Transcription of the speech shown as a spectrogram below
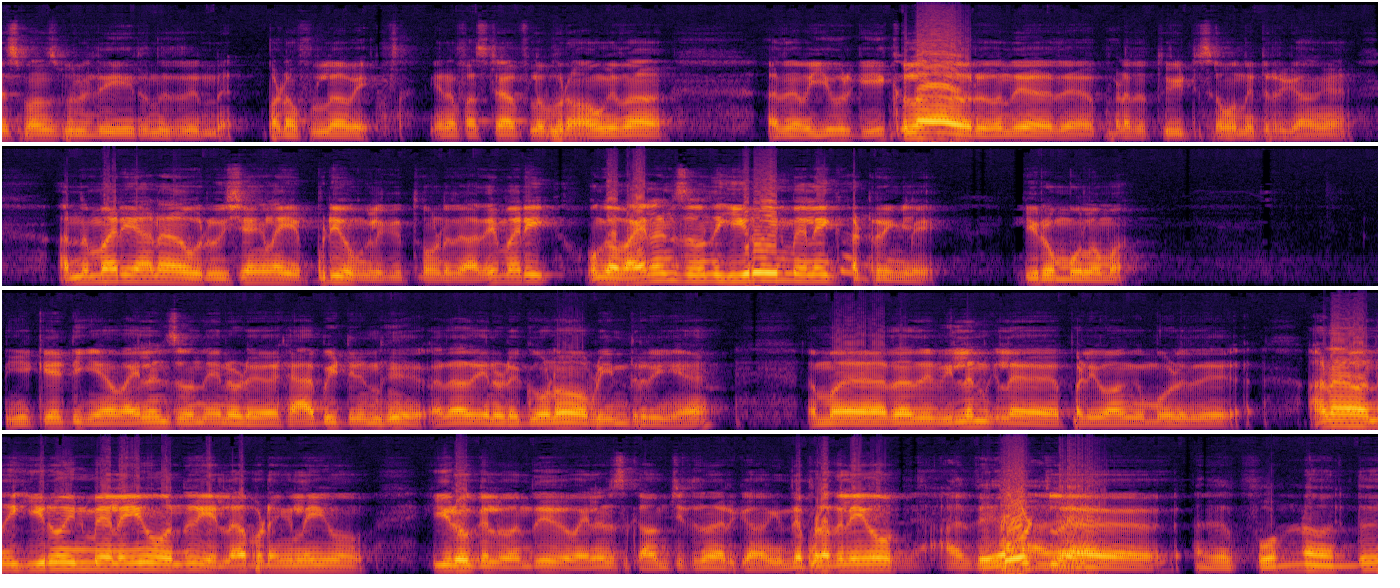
ரெஸ்பான்சிபிலிட்டி இருந்ததுன்னு படம் ஃபுல்லாகவே ஏன்னா ஃபஸ்ட் ஹாஃபில் பூரா அவங்க தான் அதை இவருக்கு ஈக்குவலாக அவர் வந்து அதை படத்தை தூக்கிட்டு சுமந்துட்டு இருக்காங்க. அந்த மாதிரியான ஒரு விஷயங்கள்லாம் எப்படி உங்களுக்கு தோணுது? அதே மாதிரி உங்கள் வயலன்ஸ் வந்து ஹீரோயின் மேலேயும் காட்டுறீங்களே ஹீரோ மூலமாக நீங்கள் கேட்டீங்க வயலன்ஸ் வந்து என்னோட ஹேபிட்னு அதாவது என்னோட குணம் அப்படின்றீங்க. நம்ம அதாவது வில்லன்களை பழி வாங்கும் பொழுது ஆனால் வந்து ஹீரோயின் மேலேயும் வந்து எல்லா படங்களையும் ஹீரோக்கள் வந்து வயலன்ஸ் காமிச்சிட்டு தான் இருக்காங்க. இந்த படத்துலையும் அது போட்ல அந்த பொண்ணு வந்து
